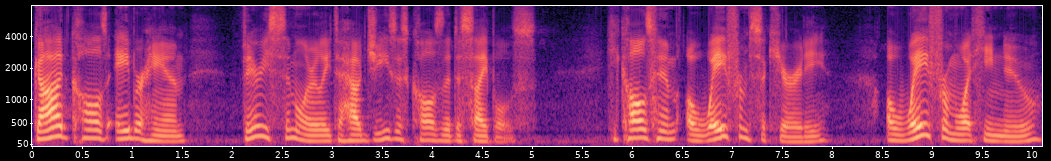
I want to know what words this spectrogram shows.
God calls Abraham very similarly to how Jesus calls the disciples. He calls him away from security, away from what he knew,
